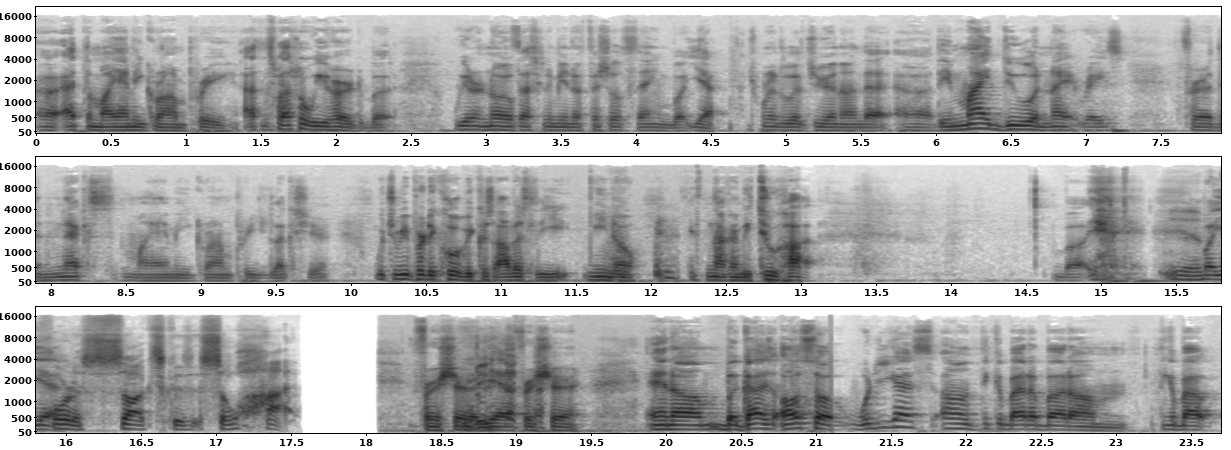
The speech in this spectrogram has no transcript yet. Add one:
uh, at the Miami Grand Prix. That's, that's what we heard, but we don't know if that's going to be an official thing. But yeah, I just wanted to let you in on that. Uh, they might do a night race for the next Miami Grand Prix next year, which would be pretty cool because obviously you know it's not going to be too hot. But Yeah. but yeah, Florida sucks because it's so hot. for sure, yeah, for sure. And um, but guys, also, what do you guys um think about about um think about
